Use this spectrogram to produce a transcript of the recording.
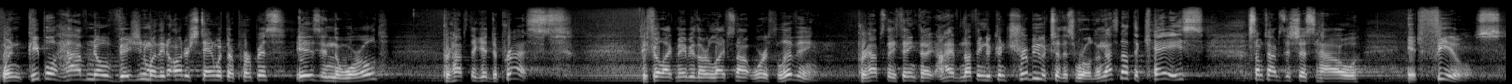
When people have no vision, when they don't understand what their purpose is in the world, perhaps they get depressed. They feel like maybe their life's not worth living. Perhaps they think that I have nothing to contribute to this world. And that's not the case. Sometimes it's just how it feels.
